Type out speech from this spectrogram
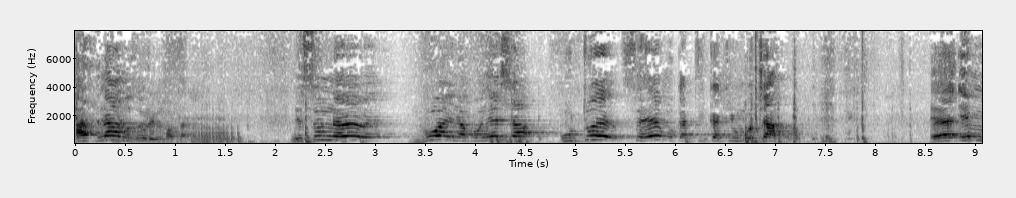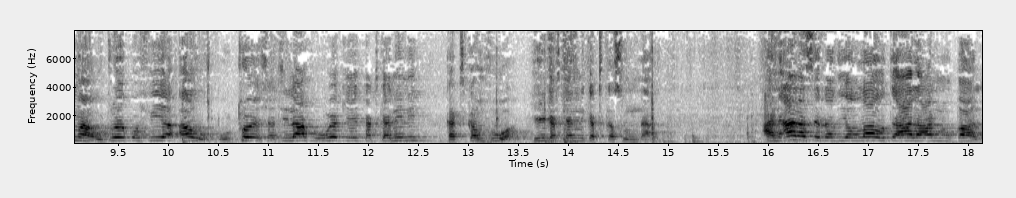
athna nuzuri al-matar. Ni sunna wewe mvua inaponyesha utoe sehemu katika kiungo chako. Eh imma utoe kofia au utoe shati lako uweke katika nini? Katika mvua. Hii katika nini? Katika sunna. An Anas radhiyallahu ta'ala anhu qala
